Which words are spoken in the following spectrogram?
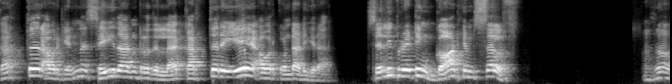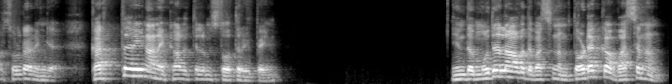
கர்த்தர் அவருக்கு என்ன செய்தார்ன்றது இல்லை கர்த்தரையே அவர் கொண்டாடுகிறார். செலிப்ரேட்டிங் காட் ஹிம்செல்ஃப் அதான் அவர் சொல்றாரு இங்க கர்த்தரை நான் எக்காலத்திலும் ஸ்தோத்தரிப்பேன்? இந்த முதலாவது வசனம் தொடக்க வசனம்.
